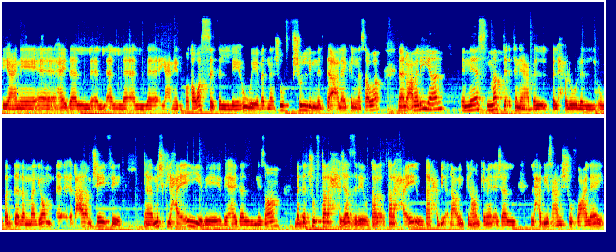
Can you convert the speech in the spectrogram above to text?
يعني آه، هيدا ال ال ال يعني المتوسط اللي هو بدنا نشوف شو اللي بنلتقى عليه كلنا سوا. لأنه عمليا الناس ما بتقتنع بالحلول وبدها لما اليوم آه، العالم شايفة مشكلة حقيقية بهذا النظام بدها تشوف طرح جذري وطرح حقيقي وطرح بيقنع ويمكن هون كمان اجى الحديث عن الشوف وعلي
